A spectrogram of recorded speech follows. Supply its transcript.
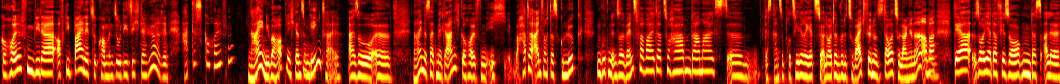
geholfen, wieder auf die Beine zu kommen, so die Sicht der Hörerin. Hat es geholfen? Nein, überhaupt nicht, ganz im Gegenteil. Also äh, nein, das hat mir gar nicht geholfen. Ich hatte einfach das Glück, einen guten Insolvenzverwalter zu haben damals. Äh, das ganze Prozedere jetzt zu erläutern würde zu weit führen und es dauert zu lange, ne? Aber mhm. der soll ja dafür sorgen, dass alle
